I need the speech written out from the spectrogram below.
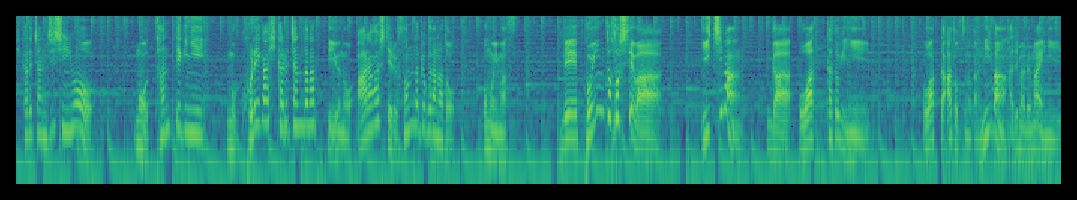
光ちゃん自身をもう端的にもうこれが光ちゃんだなっていうのを表してるそんな曲だなと思います。でポイントとしては1番が終わった時に終わった後っつうのかな2番始まる前に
